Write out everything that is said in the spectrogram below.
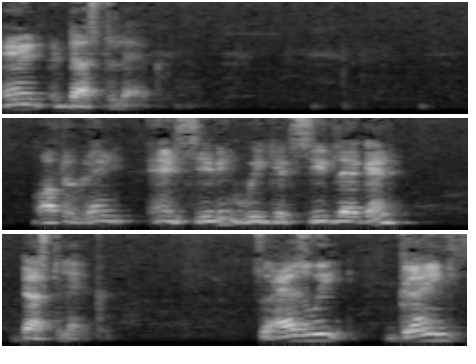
and dust lac. After grinding and sieving, we get seed lac and dust lac. So as we grind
